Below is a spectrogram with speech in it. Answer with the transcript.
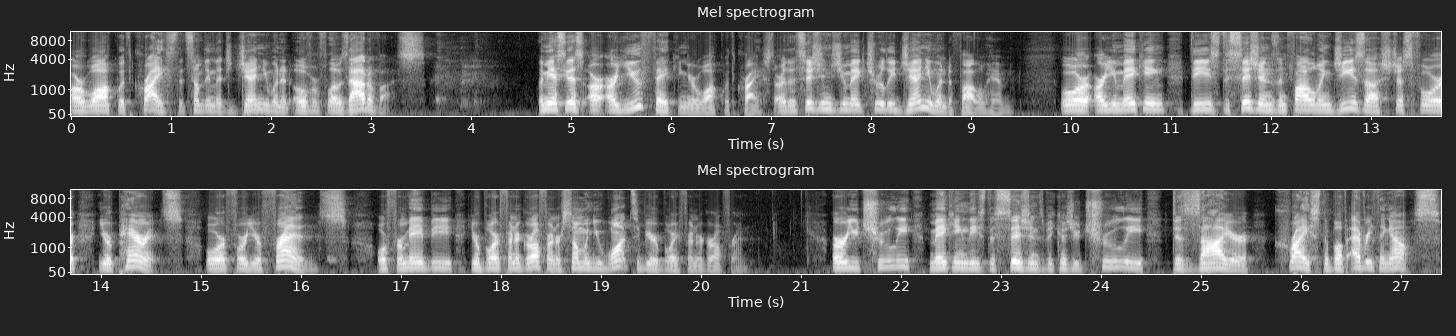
our walk with Christ. It's something that's genuine and overflows out of us. Let me ask you this are, are you faking your walk with Christ? Are the decisions you make truly genuine to follow Him? Or are you making these decisions and following Jesus just for your parents or for your friends or for maybe your boyfriend or girlfriend or someone you want to be your boyfriend or girlfriend? Or are you truly making these decisions because you truly desire Christ above everything else?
